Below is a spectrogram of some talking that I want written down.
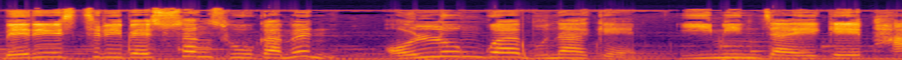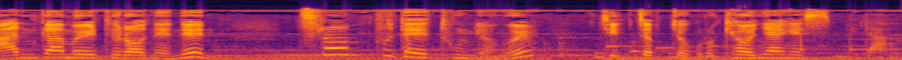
메릴 스트립의 수상 소감은 언론과 문학에 이민자에게 반감을 드러내는 트럼프 대통령을 직접적으로 겨냥했습니다.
